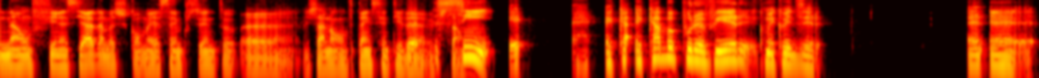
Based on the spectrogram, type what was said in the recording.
não financiada, mas como é 100%, uh, eh, já não tem sentido a eh, questão. Sim, é, é, acaba por haver, como é que eu ia dizer, é,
